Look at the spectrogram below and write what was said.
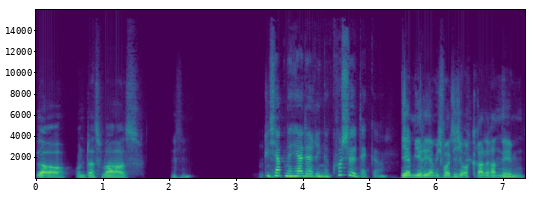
ja, und das war's. Mhm. Ich habe eine Herr der Ringe Kuscheldecke. Ja, Miriam, ich wollte dich auch gerade rannehmen.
